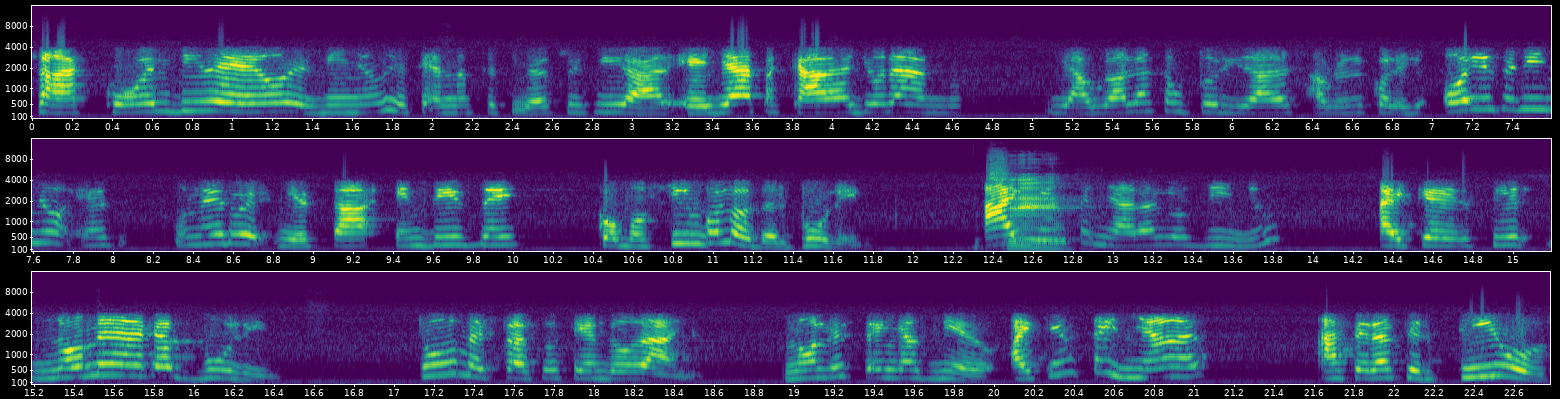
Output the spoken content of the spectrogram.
sacó el video del niño diciendo que se iba a suicidar. Ella atacada llorando y habló a las autoridades, habló en el colegio. Hoy ese niño es un héroe y está en Disney como símbolo del bullying. Hay que enseñar a los niños, hay que decir, no me hagas bullying, tú me estás haciendo daño, no les tengas miedo. Hay que enseñar a ser asertivos.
